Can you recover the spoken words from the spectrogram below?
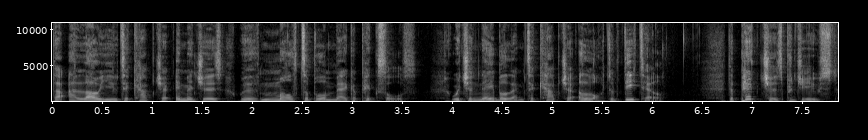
that allow you to capture images with multiple megapixels, which enable them to capture a lot of detail. The pictures produced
